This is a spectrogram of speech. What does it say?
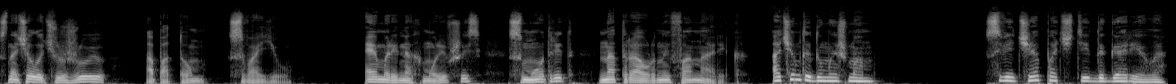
сначала чужую, а потом свою. Эмори, нахмурившись, смотрит на траурный фонарик. «О чем ты думаешь, мам?» «Свеча почти догорела»,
